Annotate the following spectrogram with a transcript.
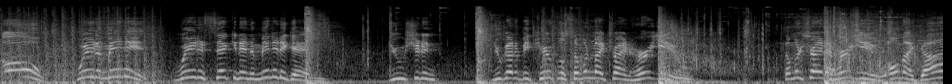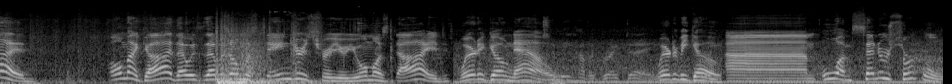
oh! Wait a minute! Wait a second and a minute again! You shouldn't... You gotta be careful. Someone might try and hurt you. Someone's trying to hurt you. Oh my god. Oh my god, that was that was almost dangerous for you. You almost died. Where to go now? Timmy, have a great day. Where do we go? Um, oh, I'm center circle.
